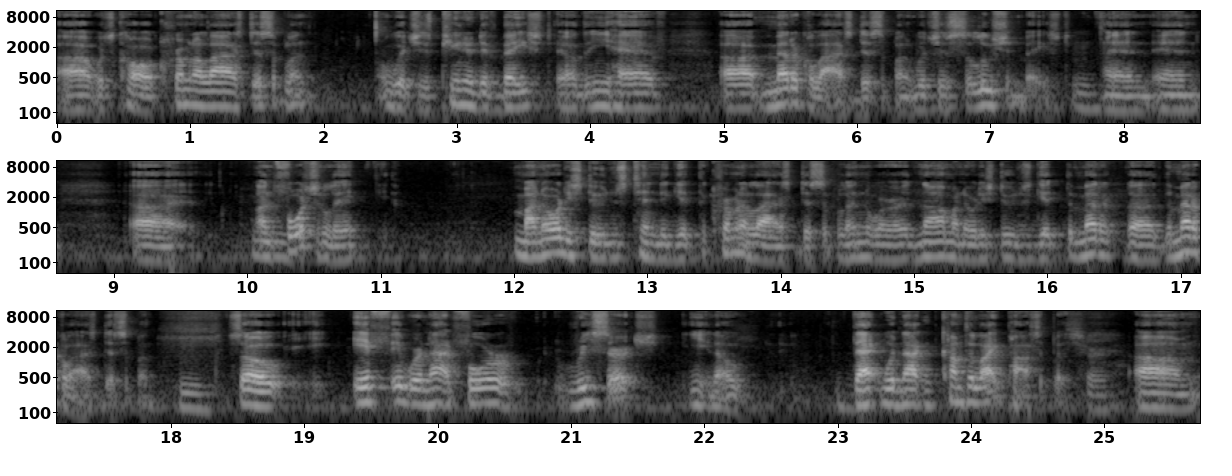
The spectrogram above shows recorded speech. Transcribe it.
uh, what's called criminalized discipline, which is punitive based. Uh, then you have uh, medicalized discipline, which is solution based. Mm-hmm. And and uh, unfortunately, minority students tend to get the criminalized discipline, whereas non-minority students get the med- uh, the medicalized discipline. Mm-hmm. So, if it were not for research, you know, that would not come to light possibly. Sure. Um,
